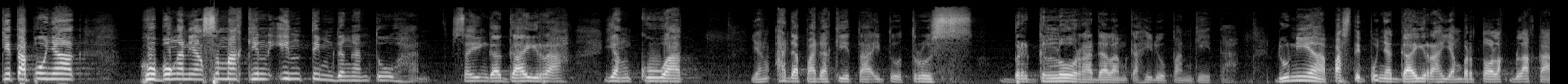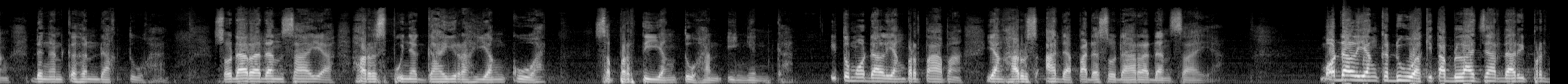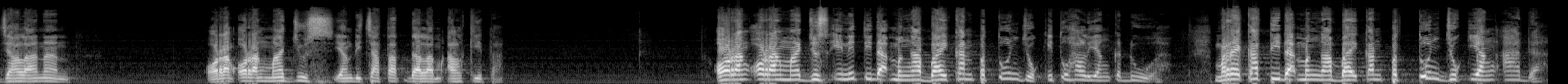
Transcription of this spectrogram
Kita punya hubungan yang semakin intim dengan Tuhan. Sehingga gairah yang kuat yang ada pada kita itu terus bergelora dalam kehidupan kita. Dunia pasti punya gairah yang bertolak belakang dengan kehendak Tuhan. Saudara dan saya harus punya gairah yang kuat seperti yang Tuhan inginkan. Itu modal yang pertama yang harus ada pada saudara dan saya. Modal yang kedua kita belajar dari perjalanan orang-orang majus yang dicatat dalam Alkitab. Orang-orang majus ini tidak mengabaikan petunjuk, itu hal yang kedua. Mereka tidak mengabaikan petunjuk yang ada.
